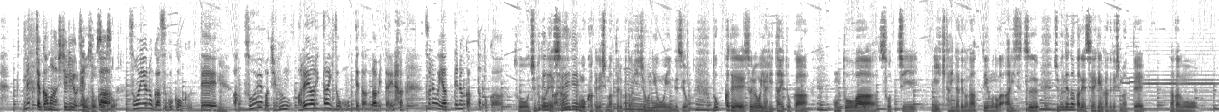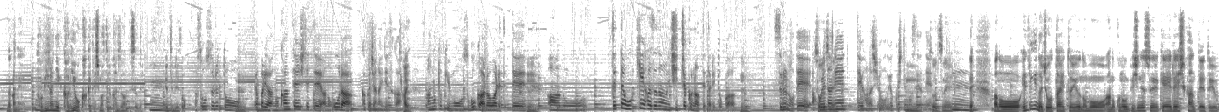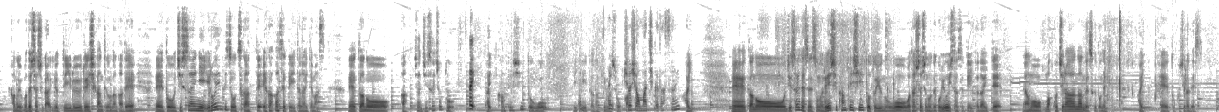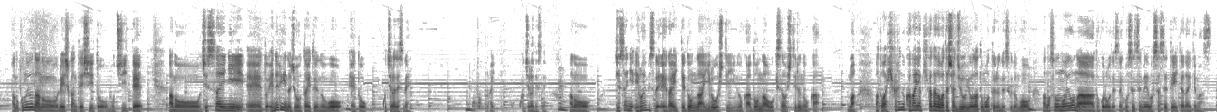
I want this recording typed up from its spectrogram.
めっちゃ我慢してるよねとか。うそういうのがすごく多くって、あそういえば自分あれやりたいと思ってたんだみたいな。それをやってなかったとか、そう、自分でね、制限をかけてしまっている方が非常に多いんですよ。うん。どっかでそれをやりたいとか、うん。本当はそっちに行きたいんだけどなっていうものがありつつ、うん。自分でなんかね、制限かけてしまって、なんかもう、なんかねうん、扉に鍵をかけてしまってる感じなんですよね。うん言ってみると。そうすると、うんやっぱりあの鑑定しててあのオーラ書くじゃないですか、はい。あの時もすごく現れてて、うん。あの絶対大きいはずなのにちっちゃくなってたりとかうんするので、うですねこれだねっていう話をよくしてますよね。うんそうですね。うんであのエネルギーの状態というのもあのこのビジネス系霊視鑑定というあの私たちが言っている霊視鑑定の中で、えー、と実際に色鉛筆を使って絵描かせていただいてます。えっ、とあのあじゃあ実際ちょっとはい、はい、鑑定シートを見ていただきはい、ましょうか。少々お待ちください。はい。えーとあの実際ですね、その霊視鑑定シートというのを私たちのでご用意させていただいて、あのまあ、こちらなんですけどね、はい、えー、とこちらです。あのこのようなあの霊視鑑定シートを用いて、あの実際に、えー、とエネルギーの状態というのを、えー、とこちらですね、うんはい、こちらですね。うんあの実際に色鉛筆で描いてどんな色をしているのか、どんな大きさをしているのか、まあ、あとは光の輝き方が私は重要だと思ってるんですけども、うんあのそのようなところをですねご説明をさせていただいてます。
